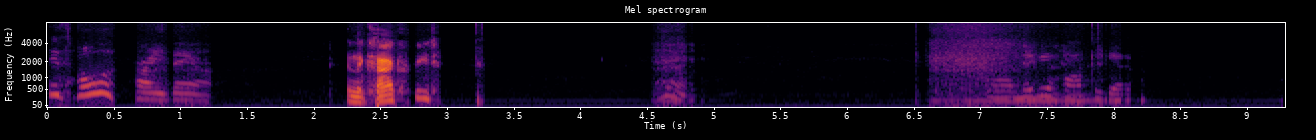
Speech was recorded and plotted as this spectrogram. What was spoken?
His hole is probably there. In the concrete? Uh, maybe a hawk again.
